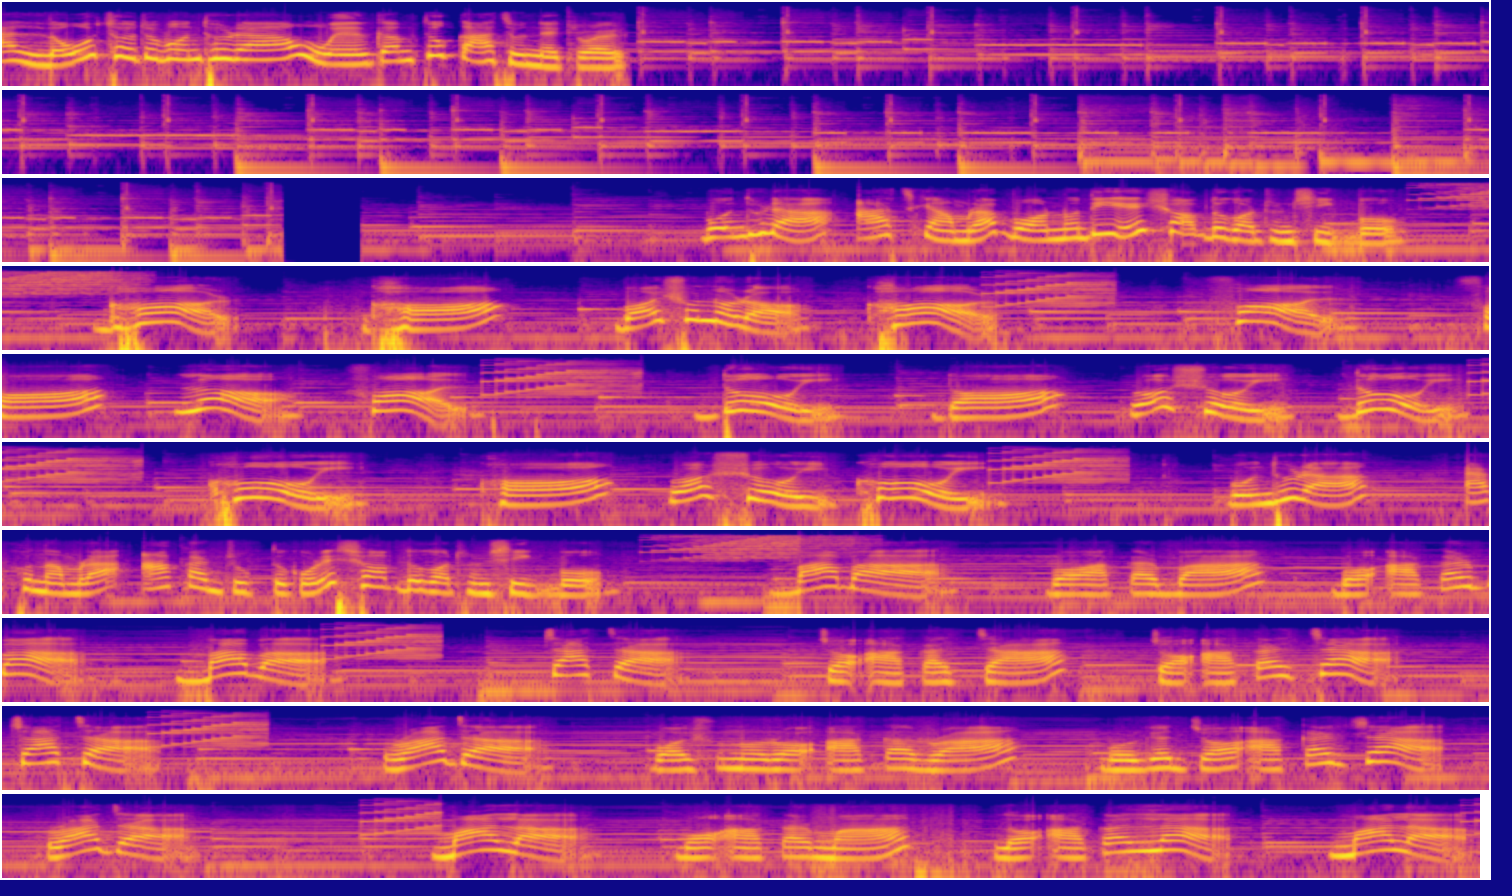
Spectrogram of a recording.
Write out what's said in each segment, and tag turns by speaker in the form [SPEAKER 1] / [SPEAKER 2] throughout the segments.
[SPEAKER 1] Hello ছোট বন্ধুরা welcome to cartoon network বন্ধুরা, আজকে আমরা বর্ণ দিয়ে শব্দ গঠন শিখব। ঘর। ঘ বয় শূন্য র। ঘর। ফল। ফ ল ফল। দই, দ, রসই। দই, খই। খ, রসই, খই। বন্ধুরা, এখন আমরা আকার যুক্ত করে শব্দ গঠন শিখব। বাবা, ব আকার বা, ব আকার বা, বাবা। চাচা, চ আকার চা, চ আকার চা। চাচা। রাজা। বয়শূন্য র আকার রা বর্গের জ আকার যা। রাজা। মালা। ম আকার মা, ল আকার লা, মালা।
